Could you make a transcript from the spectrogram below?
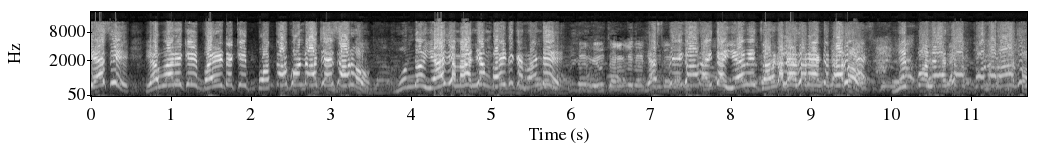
వేసి ఎవరికి బయటకి పొక్కకుండా చేశారు. ముందు యాజమాన్యం బయటకి రండి. ఎస్పీ గారు అయితే ఏమీ జరగలేదని అంటున్నారు. నిప్పు లేదు పొగ రాదు.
